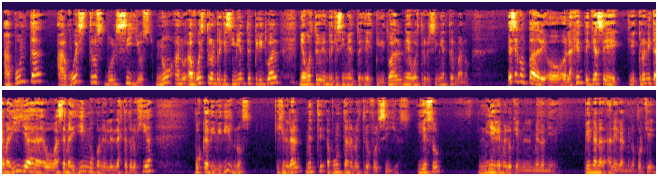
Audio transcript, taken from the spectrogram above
apunta a vuestros bolsillos, no a, vuestro enriquecimiento espiritual, ni a vuestro enriquecimiento espiritual, ni a vuestro crecimiento, hermano. Ese compadre, o, la gente que hace crónica amarilla o hace amarillismo con la escatología, busca dividirnos y generalmente apuntan a nuestros bolsillos. Y eso niégueme lo que me lo niegue. Vengan a, negármelo, porque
